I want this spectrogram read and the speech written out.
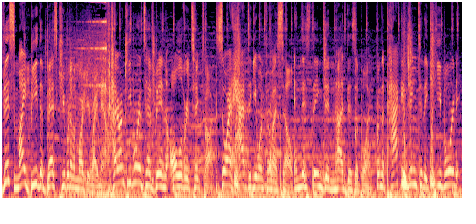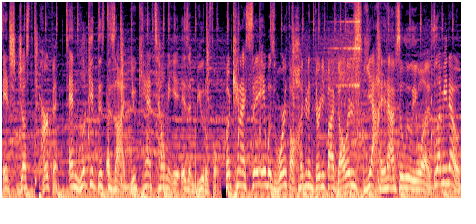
This might be the best keyboard on the market right now. Higround keyboards have been all over TikTok, so I had to get one for myself, and this thing did not disappoint. From the packaging to the keyboard, it's just perfect. And look at this design. You can't tell me it isn't beautiful. But can I say it was worth $135? Yeah, it absolutely was. Let me know.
